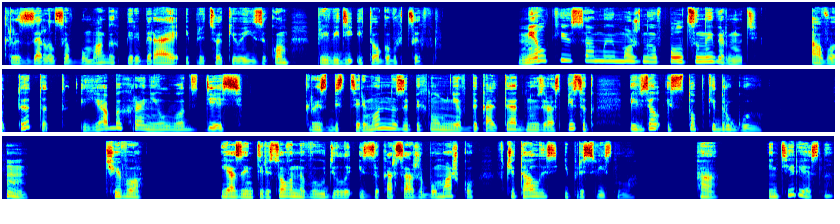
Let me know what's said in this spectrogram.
Крыс зарылся в бумагах, перебирая и прицокивая языком при виде итоговых цифр. «Мелкие самые можно в полцены вернуть. А вот этот я бы хранил вот здесь. Крыс бесцеремонно запихнул мне в декольте одну из расписок и взял из стопки другую. Хм. Чего? Я заинтересованно выудила из-за корсажа бумажку, вчиталась и присвистнула. Ха, интересно.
